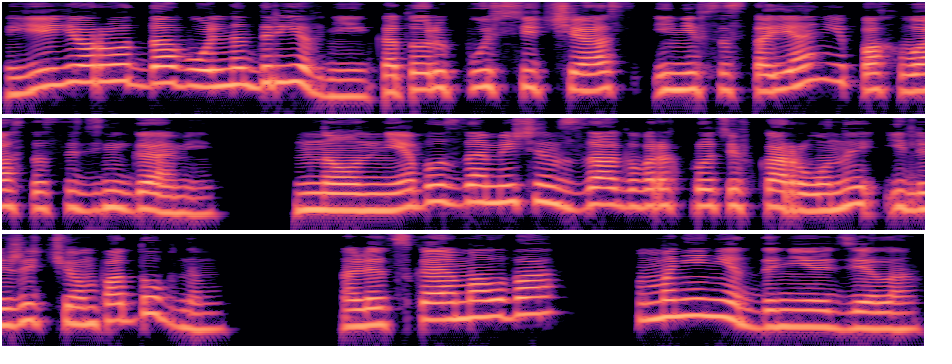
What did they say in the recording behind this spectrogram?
ее род довольно древний, который пусть сейчас и не в состоянии похвастаться деньгами, но он не был замечен в заговорах против короны или же чем подобным. Людская молва мне нет до нее дела.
